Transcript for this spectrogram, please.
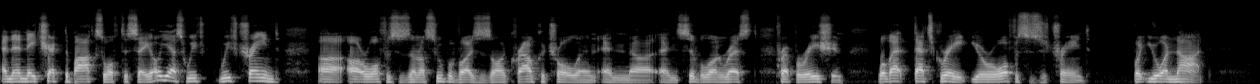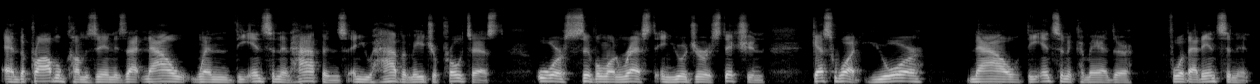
and then they check the box off to say, oh yes, we've we've trained uh, our officers and our supervisors on crowd control and and uh, and civil unrest preparation. Well, that that's great. Your officers are trained, but you are not. And the problem comes in is that now when the incident happens and you have a major protest or civil unrest in your jurisdiction, guess what? You're now the incident commander for that incident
